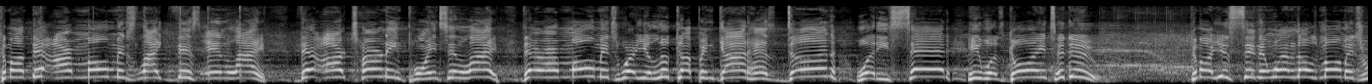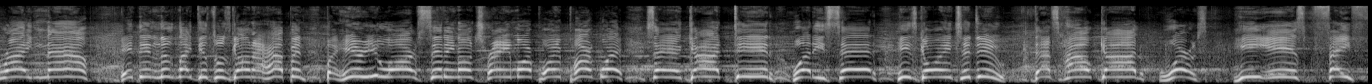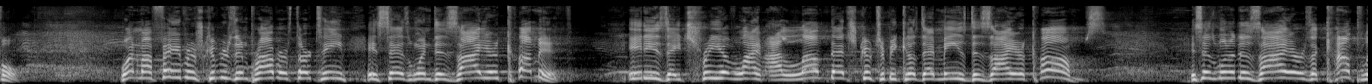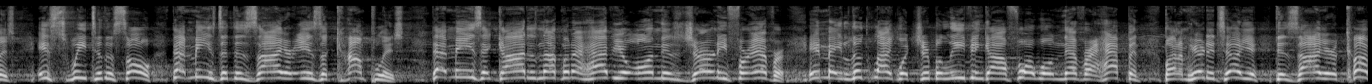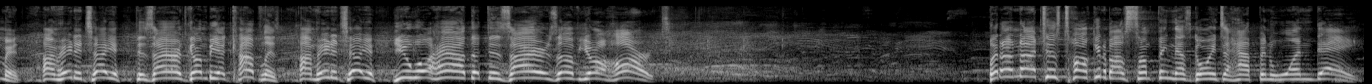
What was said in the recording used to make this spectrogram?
Come on, there are moments like this in life. There are turning points in life. There are moments where you look up and God has done what He said He was going to do. Come on, you're sitting in one of those moments right now. It didn't look like this was going to happen, but here you are sitting on Traymore Point Parkway saying, God did what He said He's going to do. That's how God works. He is faithful. One of my favorite scriptures in Proverbs 13, it says, When desire cometh, it is a tree of life. I love that scripture because that means desire comes. It says, when a desire is accomplished, it's sweet to the soul. That means the desire is accomplished. That means that God is not going to have you on this journey forever. It may look like what you're believing God for will never happen, but I'm here to tell you, desire coming. I'm here to tell you, desire is going to be accomplished. I'm here to tell you, you will have the desires of your heart. But I'm not just talking about something that's going to happen one day.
